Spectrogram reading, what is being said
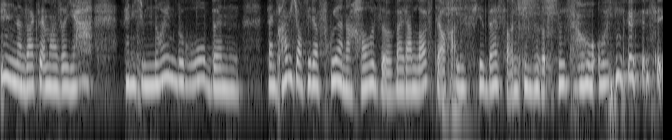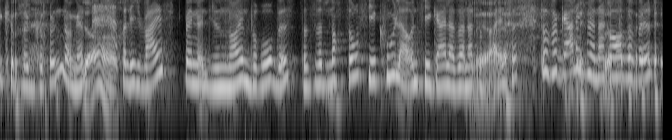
dann sagt er immer so, ja, wenn ich im neuen Büro bin, dann komme ich auch wieder früher nach Hause, weil dann läuft ja auch alles viel besser. Und ich denke mir so, das sind so unnötige Begründungen. Doch. Und ich weiß, wenn du in diesem neuen Büro bist, das wird noch so viel cooler und viel geiler sein als das Ja. alte, dass du gar nicht mehr nach. Hause willst.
